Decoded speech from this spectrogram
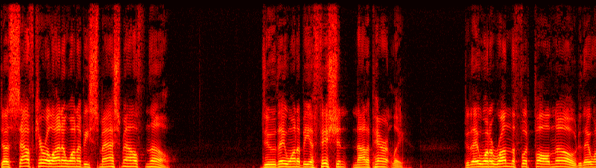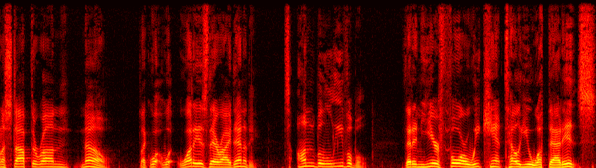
Does South Carolina want to be smash mouth? No. Do they want to be efficient? Not apparently. Do they want to run the football? No. Do they want to stop the run? No. Like, what, what, what is their identity? It's unbelievable that in year four, we can't tell you what that is.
